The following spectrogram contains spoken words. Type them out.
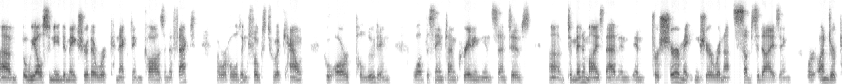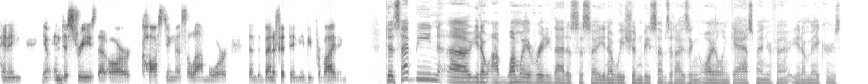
Um, but we also need to make sure that we're connecting cause and effect, that we're holding folks to account who are polluting, while at the same time creating the incentives uh, to minimize that, and, and for sure making sure we're not subsidizing or underpinning, you know, industries that are costing us a lot more than the benefit they may be providing. Does that mean, uh, you know, uh, one way of reading that is to say, you know, we shouldn't be subsidizing oil and gas manufacturers, you know, makers.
